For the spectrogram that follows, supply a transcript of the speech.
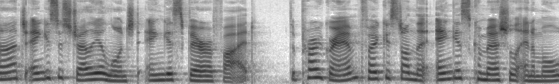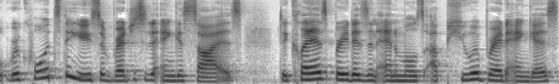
March, Angus Australia launched Angus Verified. The program, focused on the Angus commercial animal, records the use of registered Angus sires, declares breeders and animals are purebred Angus,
